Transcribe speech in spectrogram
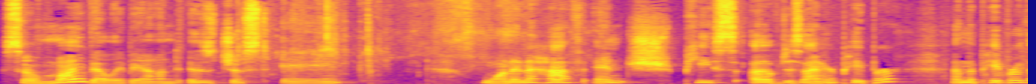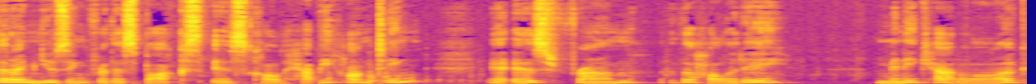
So my belly band is just a one and a half inch piece of designer paper. And the paper that I'm using for this box is called Happy Haunting. It is from the Holiday Mini Catalog,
